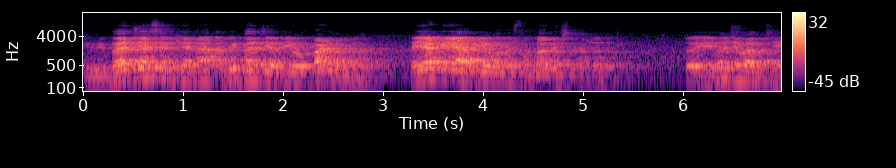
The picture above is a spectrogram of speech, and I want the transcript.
કે વિભાજ્ય સંખ્યાના અવિભાજ્ય અવયવો પાડવામાં કયા કયા અવયવોનો સમાવેશ થતો નથી તો એનો જવાબ છે,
